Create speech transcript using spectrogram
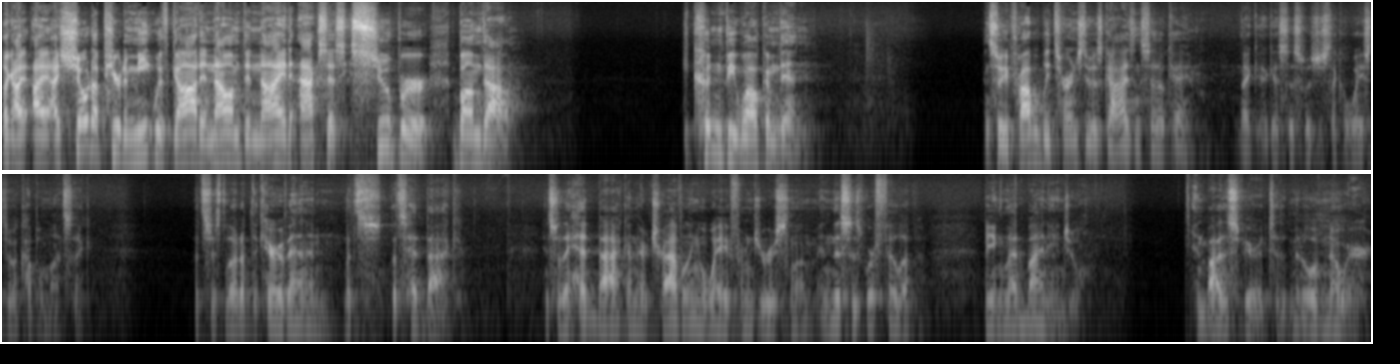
Like I, I showed up here to meet with God and now I'm denied access. Super bummed out. He couldn't be welcomed in. And so he probably turns to his guys and said, okay, like, I guess this was just like a waste of a couple months. Like, let's just load up the caravan and let's, let's head back. And so they head back and they're traveling away from Jerusalem. And this is where Philip, being led by an angel and by the Spirit to the middle of nowhere,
